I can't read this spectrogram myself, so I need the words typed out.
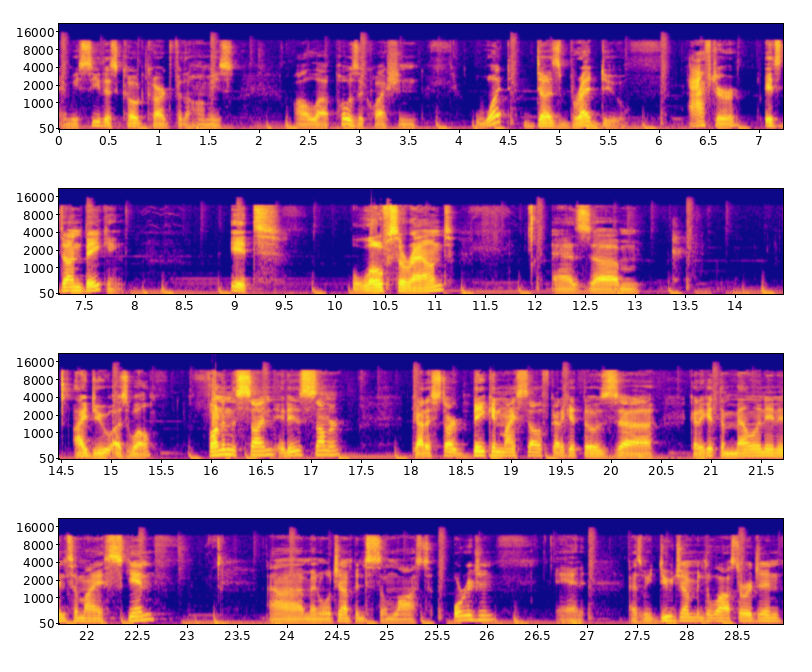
and we see this code card for the homies, I'll uh, pose a question. What does bread do after it's done baking? It loafs around as um, I do as well. Fun in the sun. It is summer. Got to start baking myself. Got to get those. Uh, Got to get the melanin into my skin. Um, and we'll jump into some Lost Origin. And as we do jump into Lost Origin,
